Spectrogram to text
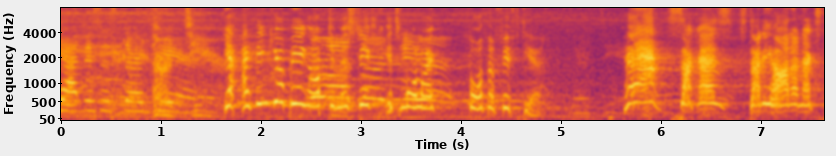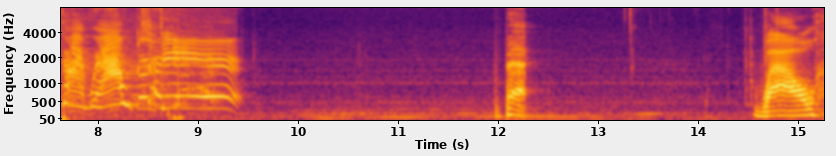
Katniss is third tier. yeah, I think you're being optimistic. It's more like fourth or fifth tier. Ah, suckers! Study harder next time. We're out. Third tier. Back. Wow,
